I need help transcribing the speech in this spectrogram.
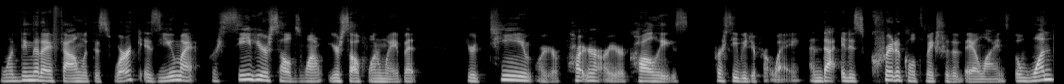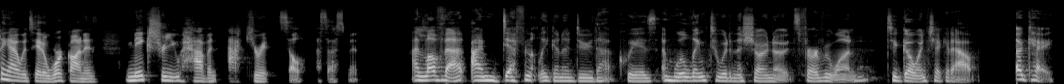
One thing that I found with this work is you might perceive yourselves one, yourself one way, but your team or your partner or your colleagues perceive a different way. And that it is critical to make sure that they align. So the one thing I would say to work on is make sure you have an accurate self assessment. I love that. I'm definitely going to do that quiz and we'll link to it in the show notes for everyone to go and check it out. Okay,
